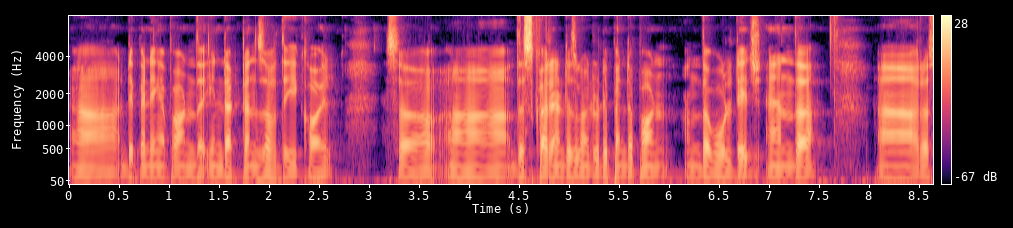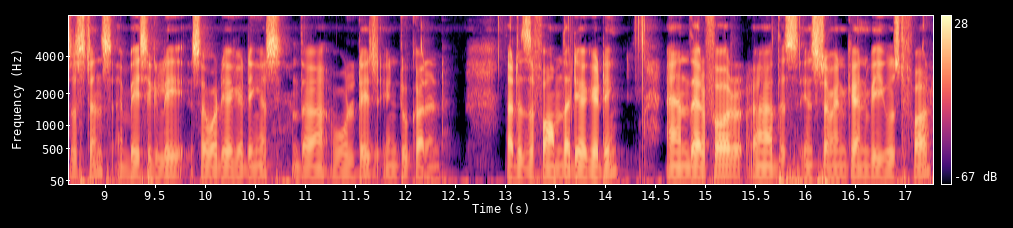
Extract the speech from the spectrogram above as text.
uh, depending upon the inductance of the coil. So uh, this current is going to depend upon on the voltage and the uh, resistance. Basically so what you're getting is the voltage into current that is the form that you are getting. And therefore uh, this instrument can be used for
